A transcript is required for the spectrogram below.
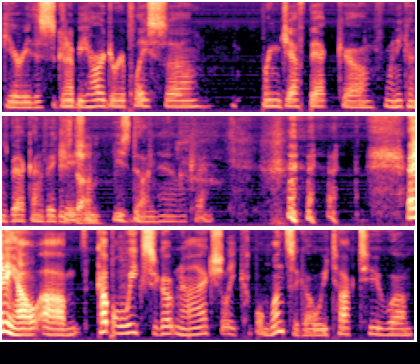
Gary. This is going to be hard to replace. Uh, bring Jeff back uh, when he comes back on vacation. done. He's done. Yeah. Okay. Anyhow, um, a couple weeks ago, no, actually, a couple months ago, we talked to um,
